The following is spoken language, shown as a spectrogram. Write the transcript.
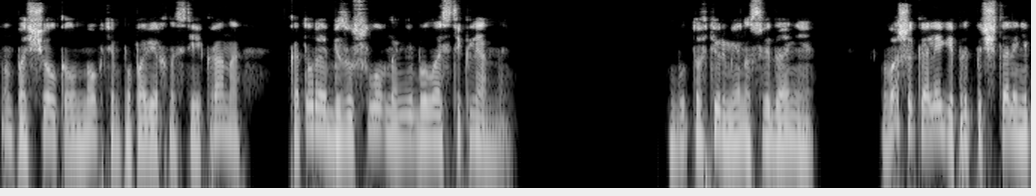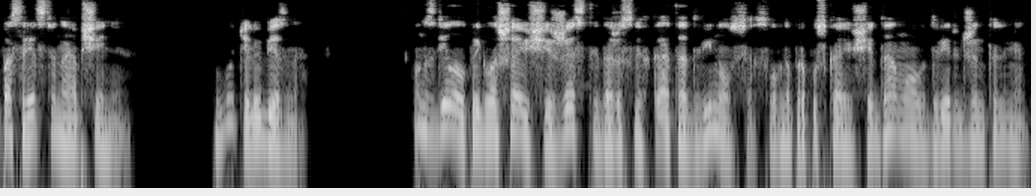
Он пощелкал ногтем по поверхности экрана, которая, безусловно, не была стеклянной. Будто в тюрьме на свидании. Ваши коллеги предпочитали непосредственное общение. Будьте любезны. Он сделал приглашающий жест и даже слегка отодвинулся, словно пропускающий даму в дверь джентльмен.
